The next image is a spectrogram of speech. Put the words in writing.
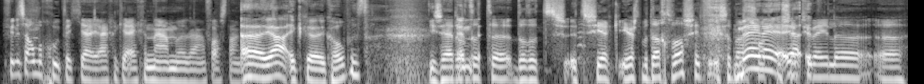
Vinden ze allemaal goed dat jij eigenlijk je eigen naam eraan vasthangt? Uh, ja, ik, uh, ik hoop het. Je zei dat, het, uh, dat het, het Cirque eerst bedacht was. Is dat nou nee, een soort nee, conceptuele...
